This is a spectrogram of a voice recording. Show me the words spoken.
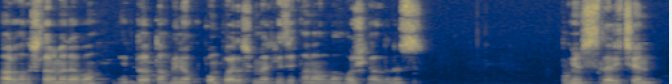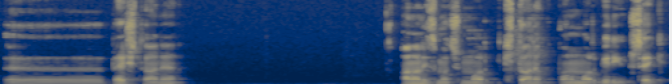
Arkadaşlar merhaba. İddia Tahmini Kupon Paylaşım Merkezi kanalına hoş geldiniz. Bugün sizler için 5 tane analiz maçım var. 2 tane kuponum var. Biri yüksek.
